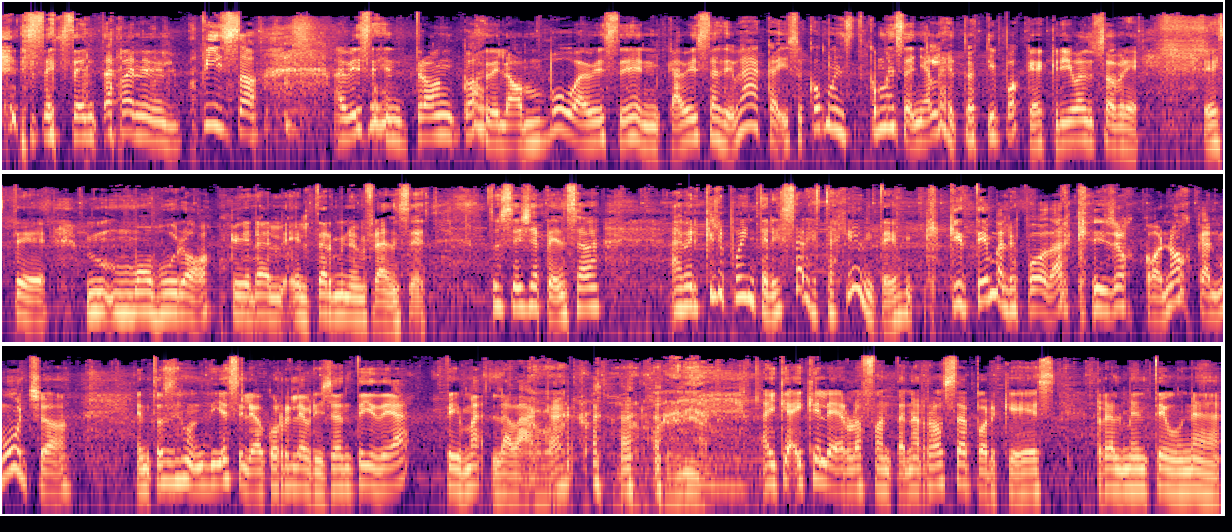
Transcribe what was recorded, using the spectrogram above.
se sentaban en el piso, a veces en troncos de lombú, a veces en cabezas de vaca. Dice, ¿cómo, cómo enseñarles a estos tipos que escriban sobre este moburó, que era el, término en francés? Entonces ella pensaba, a ver, ¿qué le puede interesar a esta gente? ¿Qué, ¿Qué, tema les puedo dar que ellos conozcan mucho? Entonces un día se le ocurre la brillante idea tema La Vaca. hay, que, hay que leerlo a Fontana Rosa porque es realmente una,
